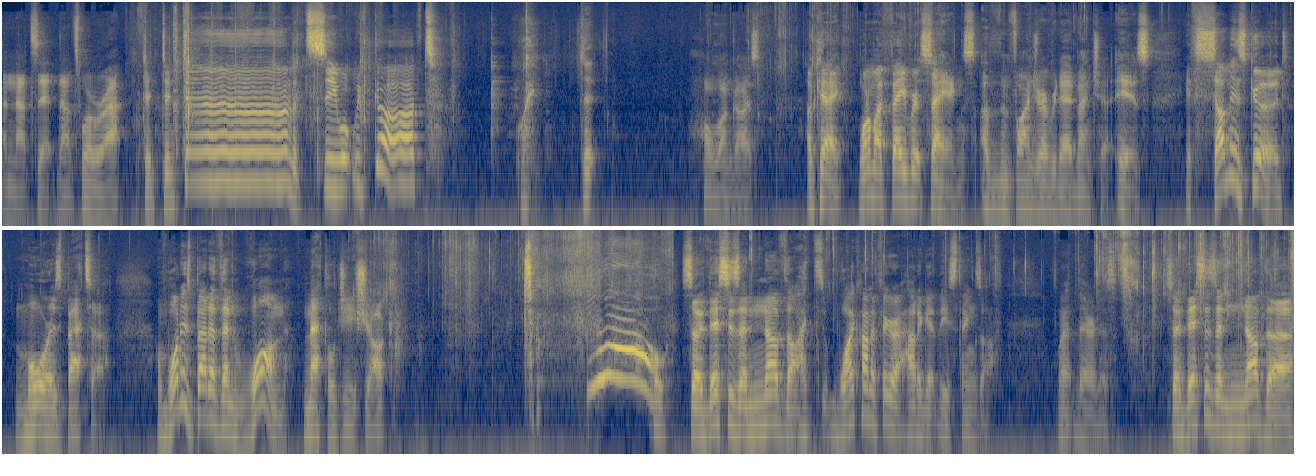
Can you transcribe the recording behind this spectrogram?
And that's it. That's where we're at. Dun, dun, dun. Let's see what we've got. Wait. Hold on, guys. Okay, one of my favorite sayings, other than find your everyday adventure, is if some is good, more is better. And what is better than one metal G-Shock? Whoa! So this is another, I, why can't I figure out how to get these things off? Well, there it is. So this is another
